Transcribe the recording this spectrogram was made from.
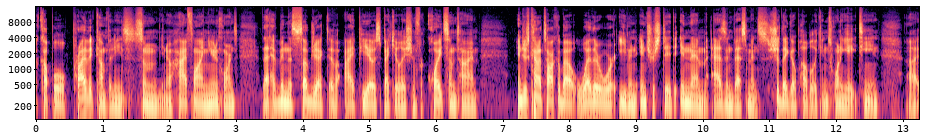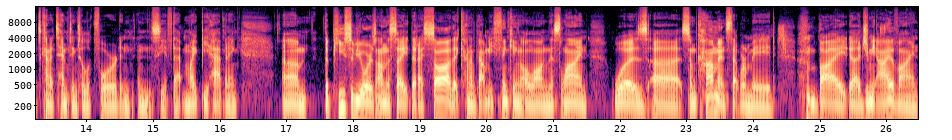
a couple private companies, some you know high flying unicorns that have been the subject of IPO speculation for quite some time, and just kind of talk about whether we're even interested in them as investments should they go public in 2018. Uh, it's kind of tempting to look forward and, and see if that might be happening. Um, the piece of yours on the site that I saw that kind of got me thinking along this line was uh, some comments that were made by uh, Jimmy Iovine,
